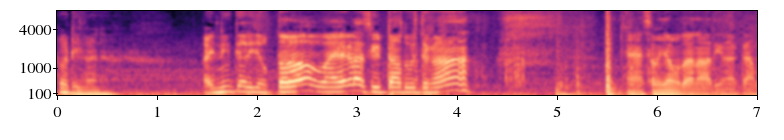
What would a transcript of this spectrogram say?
ਤੁਹਾਡੀ ਭੈਣ। ਇੰਨੀ ਤੇਰੀ ਉੱਤਰ ਮੈਂ ਕਿਹੜਾ ਸੀਟਾਂ ਦੂਜੀਆਂ? ਐ ਸਮਝਾਉਂਦਾ ਨਾ ਦੀ ਨਾ ਕੰਮ।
